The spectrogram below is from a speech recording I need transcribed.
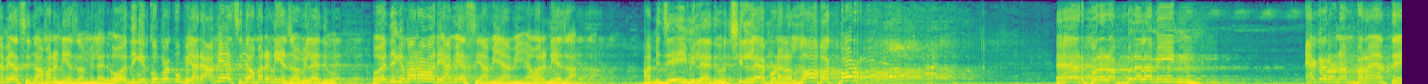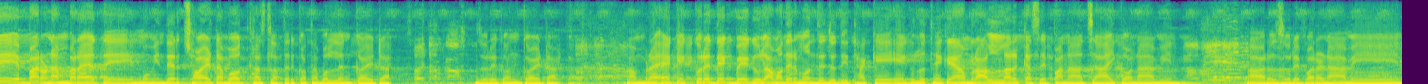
আমি আছি তো, আমার নিয়ে যাও মিলাই দেবো। ওইদিকে কোপাকুপি, আরে আমি আছি তো, আমার নিয়ে যাও মিলাই দেবো। ওইদিকে মারামারি, আমি আছি, আমি আমি, আমার নিয়ে যা, আমি যেই মিলাই দেবো, চিল্লায় পড়েন, আল্লাহ আকবর। এরপরে রব্বুল আলামিন এগারো নাম্বার আয়াতে, বারো নাম্বার আয়াতে মুমিনদের ছয়টা বদ খাসলাতের কথা বললেন, কয়টা? জোরে কোন কয়টা? আমরা এক এক করে দেখবে, এগুলো আমাদের মধ্যে যদি থাকে, এগুলো থেকে আমরা আল্লাহর কাছে পানা চাই, কোন আমিন? আর জোরে পড়ে না আমিন।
